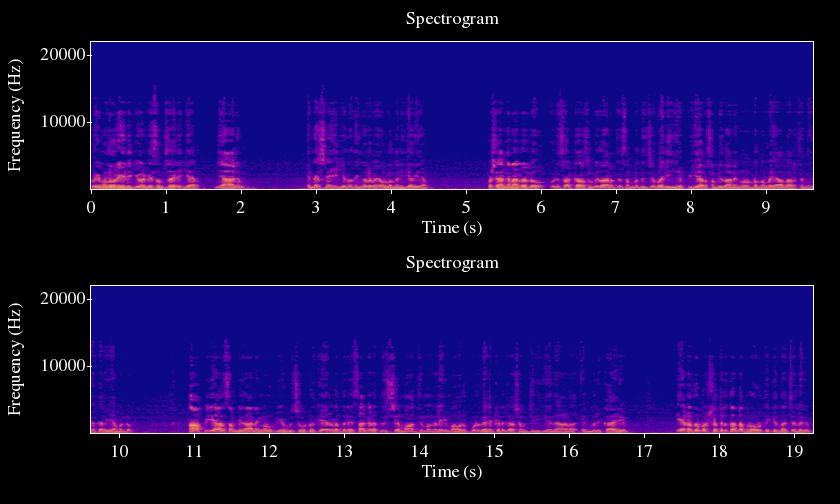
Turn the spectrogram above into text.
പ്രിയമുള്ളവരെ എനിക്ക് വേണ്ടി സംസാരിക്കാൻ ഞാനും എന്നെ സ്നേഹിക്കുന്ന നിങ്ങളുമേ ഉള്ളെന്ന് എനിക്കറിയാം. പക്ഷെ അങ്ങനല്ലല്ലോ ഒരു സർക്കാർ സംവിധാനത്തെ സംബന്ധിച്ച് വലിയ പി ആർ സംവിധാനങ്ങളുണ്ടെന്നുള്ള യാഥാർത്ഥ്യം നിങ്ങൾക്കറിയാമല്ലോ. ആ പി ആർ സംവിധാനങ്ങൾ ഉപയോഗിച്ചുകൊണ്ട് കേരളത്തിലെ സകല ദൃശ്യമാധ്യമങ്ങളെയും അവർ ഇപ്പോൾ വിലക്കെടുക്കാൻ ശ്രമിച്ചിരിക്കുന്നതാണ് എന്നൊരു കാര്യം ഇടതുപക്ഷത്തിൽ തന്നെ പ്രവർത്തിക്കുന്ന ചിലരും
